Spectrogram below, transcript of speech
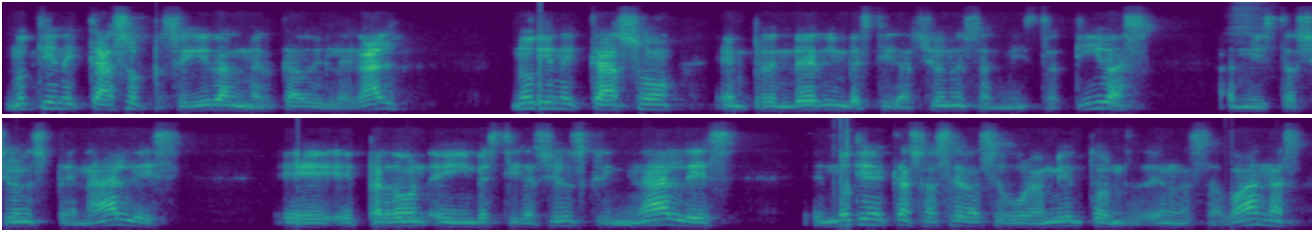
no tiene caso perseguir al mercado ilegal, no tiene caso emprender investigaciones administrativas, administraciones penales, eh, perdón, e investigaciones criminales, no tiene caso hacer aseguramiento en, las sabanas.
